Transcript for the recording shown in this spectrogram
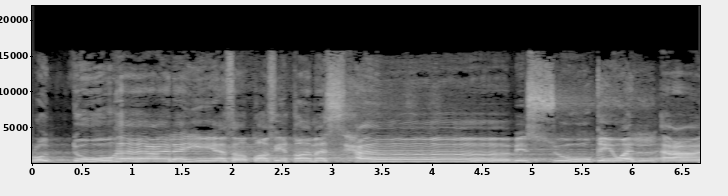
ردوها علي فطفق مسحا بالسوق والأعناق.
